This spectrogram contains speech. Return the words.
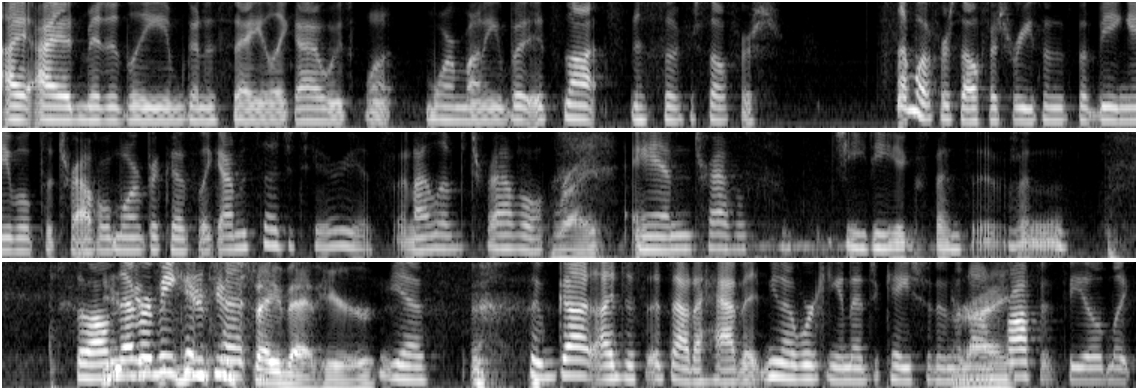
I I admittedly am gonna say like I always want more money, but it's not necessarily for selfish, somewhat for selfish reasons, but being able to travel more because like I'm a Sagittarius and I love to travel, Right. and travel's so GD expensive and So I'll You never can- be You content. can say that here. Yes. So God, I just it's out of habit. You know, working in education in the Right. nonprofit field, like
